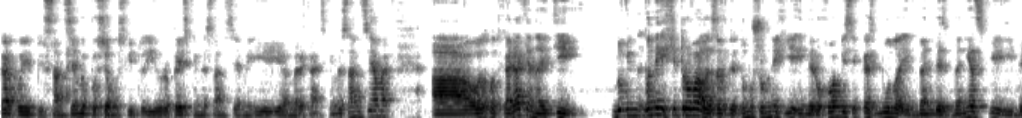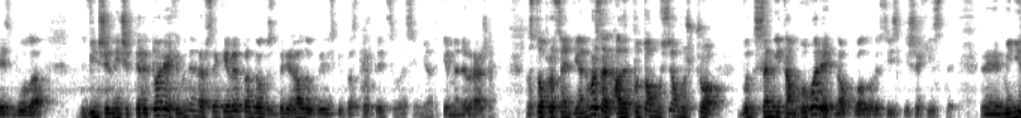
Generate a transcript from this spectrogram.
Карпо є під санкціями по всьому світу, і європейськими санкціями, і, американськими санкціями. А от, от Карякіна, який. Ну, він, вони хитрували завжди, тому що в них є і нерухомість якась була, і десь в Донецькій, і десь була в інших інших територіях, і вони на всякий випадок зберігали українські паспорти, ціла сім'я. Таке мене враження. На 100% я не можу сказати, але по тому всьому, що самі там говорять навколо російські шахісти, е, мені,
